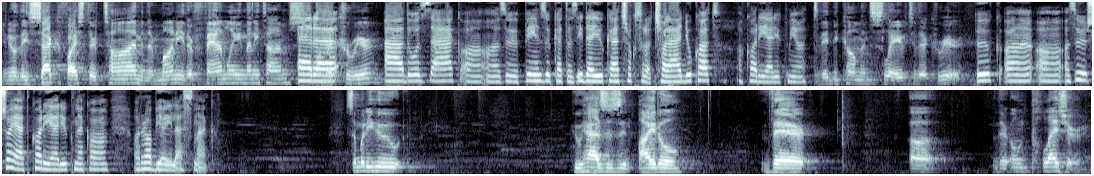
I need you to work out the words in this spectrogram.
You know, they sacrifice their time and their money, their family many times on Erre their career. áldozzák a, az ő pénzüket, az idejüket, sokszor a családjukat a karrierjük miatt. They become enslaved to their career. Ők a, a, az ő saját karrierjüknek a, a rabjai lesznek. Somebody who who has as an idol their uh, their own pleasure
